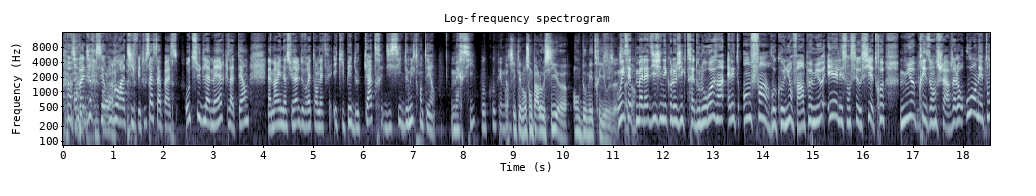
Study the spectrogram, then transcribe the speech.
On va dire que c'est voilà. Et tout ça, ça passe au-dessus de la mer. À terme, la marine nationale devrait en être équipée de 4 d'ici 2031. Merci beaucoup Clémence. Merci Clémence. On parle aussi euh, endométriose. Oui, cette maladie gynécologique très douloureuse, hein, elle est enfin reconnue, enfin un peu mieux, et elle est censée aussi être mieux prise en charge. Alors où en est-on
